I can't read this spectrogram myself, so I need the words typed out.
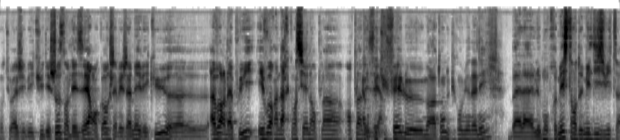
Donc tu vois, j'ai vécu des choses dans le désert encore que j'avais jamais vécu. Euh, avoir la pluie et voir un arc-en-ciel en plein, en plein ah, désert. Tu fais le marathon depuis combien d'années? Bah, Le mon premier, c'était en 2018. Ouais,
